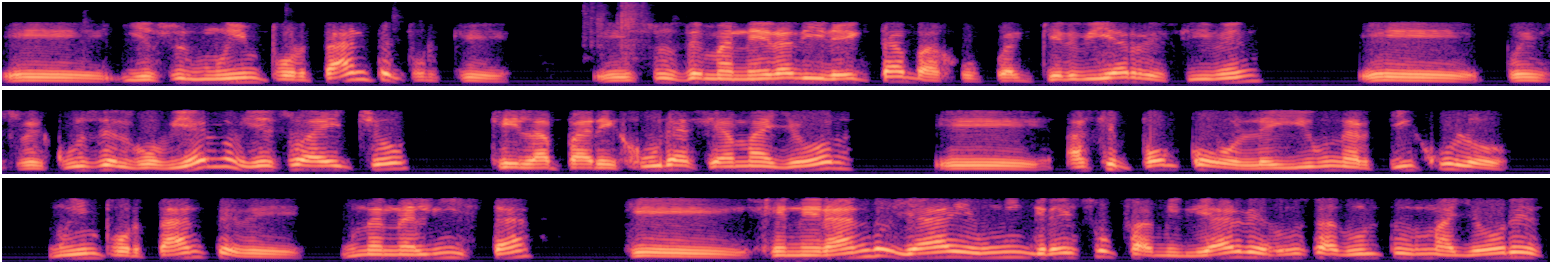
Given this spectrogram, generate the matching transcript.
eh, y eso es muy importante porque esos de manera directa, bajo cualquier vía, reciben eh, pues recursos del gobierno y eso ha hecho que la parejura sea mayor. Eh, hace poco leí un artículo muy importante de un analista que generando ya un ingreso familiar de dos adultos mayores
